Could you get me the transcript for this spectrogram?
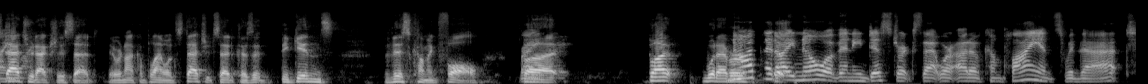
statute actually said. They were not compliant with what the statute said because it begins this coming fall. Right. But but whatever. Not that I know of any districts that were out of compliance with that.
